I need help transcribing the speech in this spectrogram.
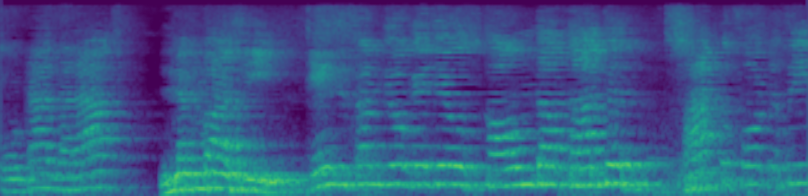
سوٹا ذرا لمبا سی۔ انج سمجھو کہ جے اس قوم دا قد 7 فٹ سی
